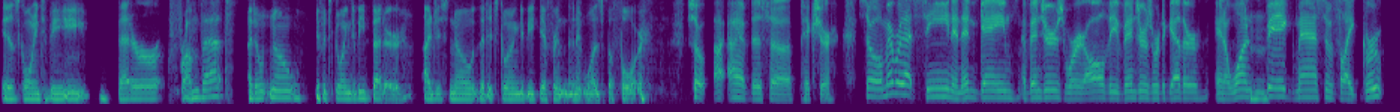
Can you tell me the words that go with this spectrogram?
is going to be better from that I don't know if it's going to be better. I just know that it's going to be different than it was before. So I, I have this uh, picture. So remember that scene in Endgame Avengers where all the Avengers were together in a one Mhm. big massive like group?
